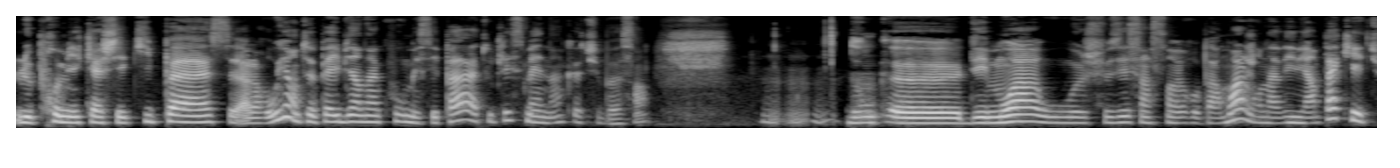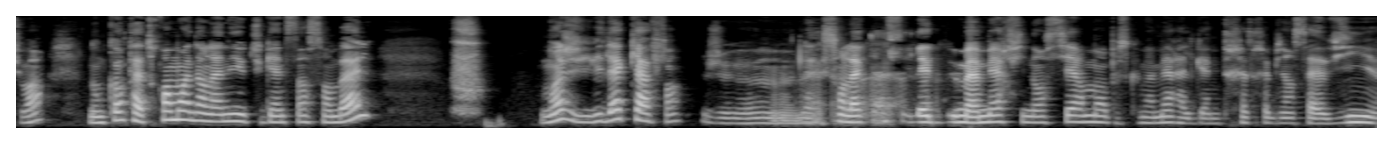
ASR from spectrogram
le premier cachet qui passe. Alors oui, on te paye bien d'un coup, mais c'est pas toutes les semaines hein, que tu bosses. Hein. Mmh, mmh, mmh. Donc, des mois où je faisais 500 euros par mois, j'en avais un paquet, tu vois. Donc, quand tu as trois mois dans l'année où tu gagnes 500 balles, moi, j'ai vécu de la CAF. Hein. Je, sans la CAF et l'aide de ma mère financièrement, parce que ma mère, elle gagne très très bien sa vie.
